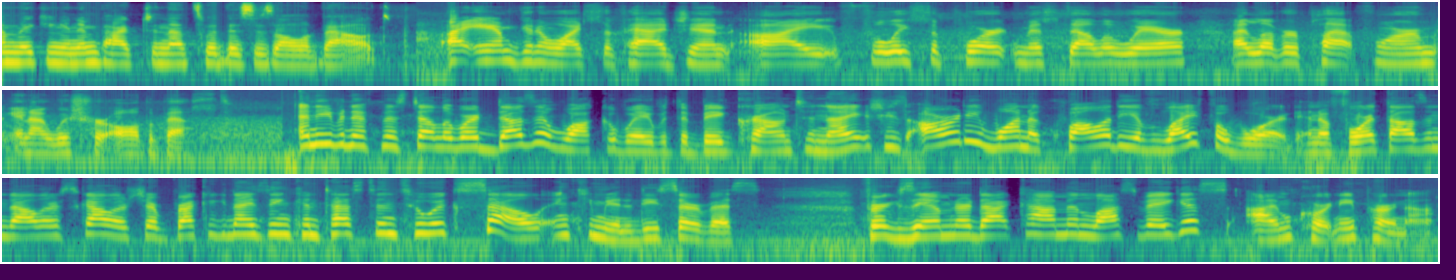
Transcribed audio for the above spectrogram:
I'm making an impact and that's what this is all about. I am going to watch the pageant. I fully support Miss Delaware. I love her platform and I wish her all the best. And even if Miss Delaware doesn't walk away with the big crown tonight, she's already won a Quality of Life Award and a $4,000 scholarship recognizing contestants who excel in community service. For Examiner.com in Las Vegas, I'm Courtney Perna.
